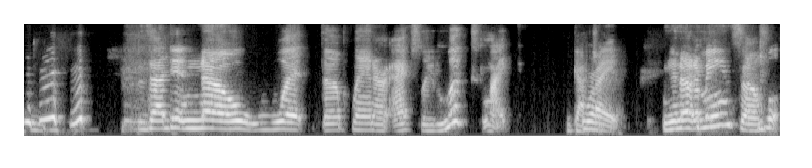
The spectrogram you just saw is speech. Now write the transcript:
Because I didn't know what the planner actually looked like. Gotcha. Right. You know what I mean? So Well,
